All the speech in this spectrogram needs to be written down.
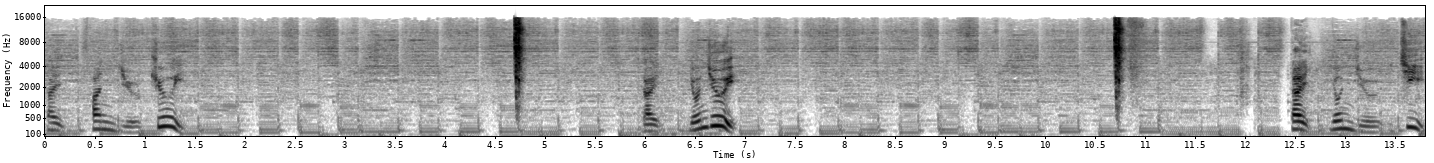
第39位。第40位。第41位。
